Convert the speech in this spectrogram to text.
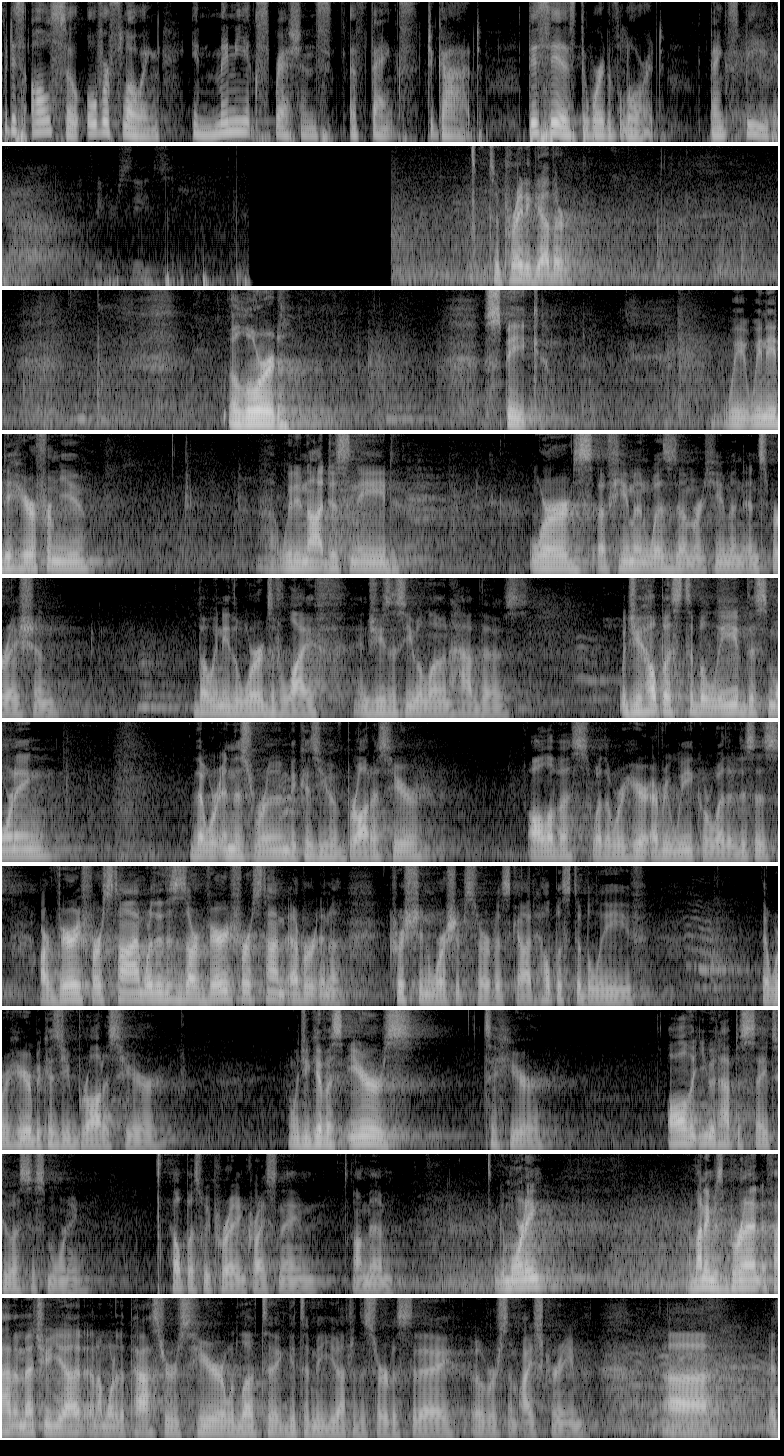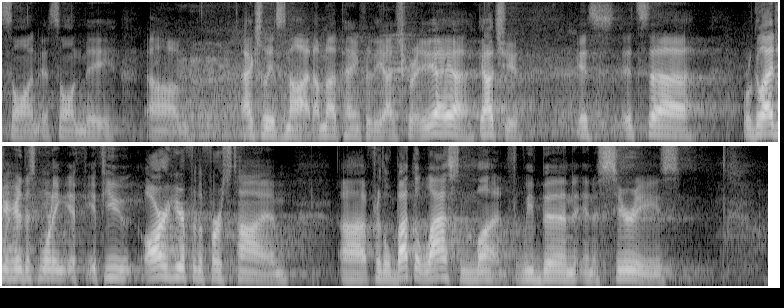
but is also overflowing in many expressions of thanks to God. This is the word of the Lord. Thanks be to God. To pray together. O Lord, speak. We, we need to hear from you. Uh, we do not just need words of human wisdom or human inspiration, but we need the words of life. And Jesus, you alone have those. Would you help us to believe this morning that we're in this room because you have brought us here? All of us, whether we're here every week or whether this is our very first time, whether this is our very first time ever in a Christian worship service, God, help us to believe that we're here because you brought us here. And would you give us ears to hear all that you would have to say to us this morning? Help us, we pray, in Christ's name. Amen. Good morning. My name is Brent, if I haven't met you yet, and I'm one of the pastors here. Would love to get to meet you after the service today over some ice cream. Uh, it's on, it's on me. Um, actually, it's not. I'm not paying for the ice cream. Yeah, yeah, got you. It's, it's, uh, we're glad you're here this morning. If, if you are here for the first time, uh, for the, about the last month, we've been in a series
